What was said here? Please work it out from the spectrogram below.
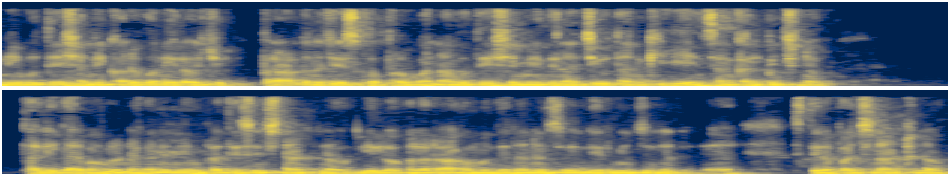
నీ ఉద్దేశాన్ని కనుగొని ఈరోజు ప్రార్థన చేసుకో. ప్రభావ నా ఉద్దేశం ఏంది? నా జీవితానికి ఏం సంకల్పించినావు? తల్లి గర్భంలో ఉండగానే మేము ప్రతిష్ఠించిన అంటున్నావు ఈ లోకంలో రాకముందే నన్ను నిర్మించిన స్థిరపరిచిన అంటున్నావు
